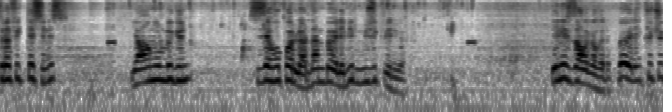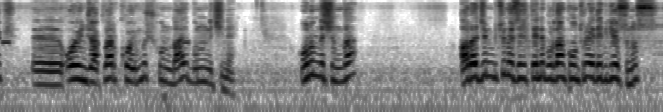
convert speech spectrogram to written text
Trafiktesiniz. Yağmurlu gün size hoparlörden böyle bir müzik veriyor. Deniz dalgaları. Böyle küçük e, oyuncaklar koymuş Hyundai bunun içine. Onun dışında aracın bütün özelliklerini buradan kontrol edebiliyorsunuz.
